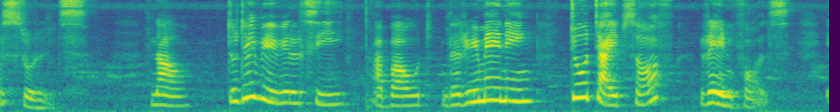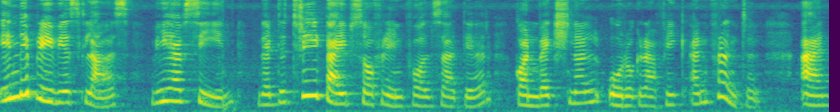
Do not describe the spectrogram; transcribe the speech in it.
students. Now today we will see about the remaining two types of rainfalls. In the previous class we have seen that the three types of rainfalls are there convectional, orographic and frontal and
